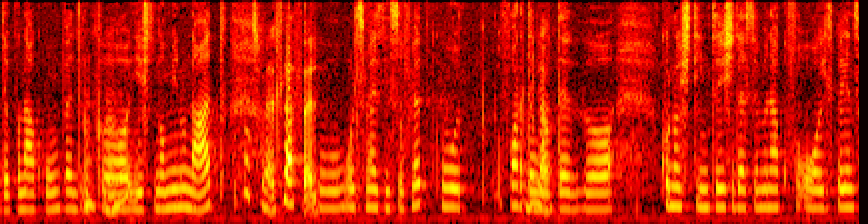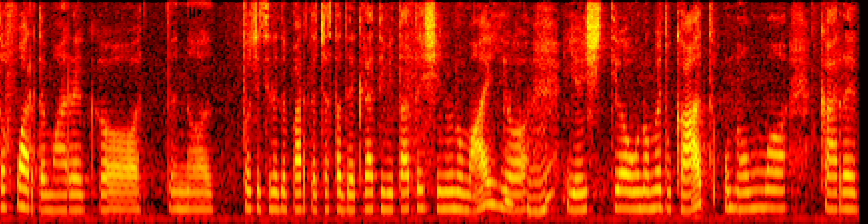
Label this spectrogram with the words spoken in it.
de până acum, pentru că mm-hmm. ești un om minunat. Mulțumesc, la fel! Cu, mulțumesc din suflet, cu foarte da. multe cunoștințe și de asemenea cu o experiență foarte mare că în uh, tot ce ține de partea aceasta de creativitate și nu numai. Uh-huh. Ești uh, un om educat, un om uh, care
